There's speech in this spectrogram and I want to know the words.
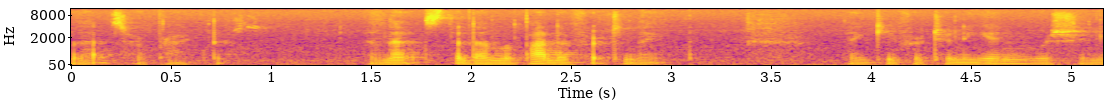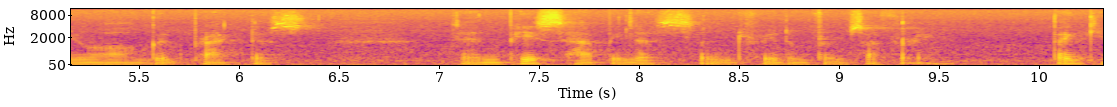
That's our practice. And that's the Dhammapada for tonight. Thank you for tuning in. Wishing you all good practice and peace, happiness, and freedom from suffering. Thank you.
